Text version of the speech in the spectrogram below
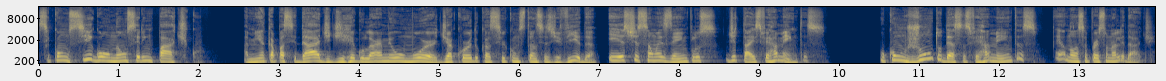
se consigo ou não ser empático, a minha capacidade de regular meu humor de acordo com as circunstâncias de vida, estes são exemplos de tais ferramentas. O conjunto dessas ferramentas é a nossa personalidade.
